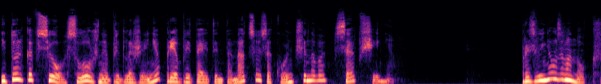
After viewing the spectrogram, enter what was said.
И только все сложное предложение приобретает интонацию законченного сообщения. Прозвенел звонок.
